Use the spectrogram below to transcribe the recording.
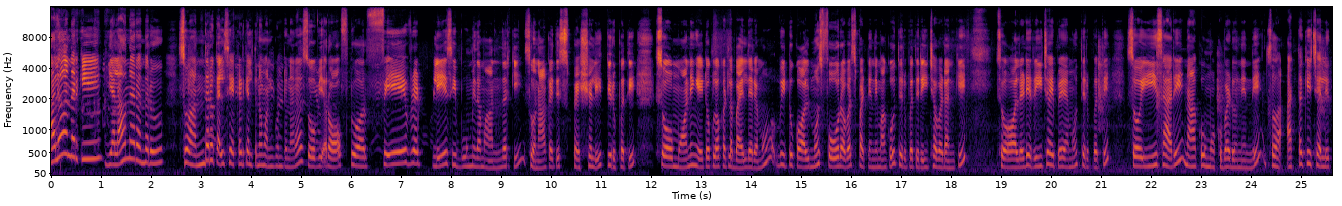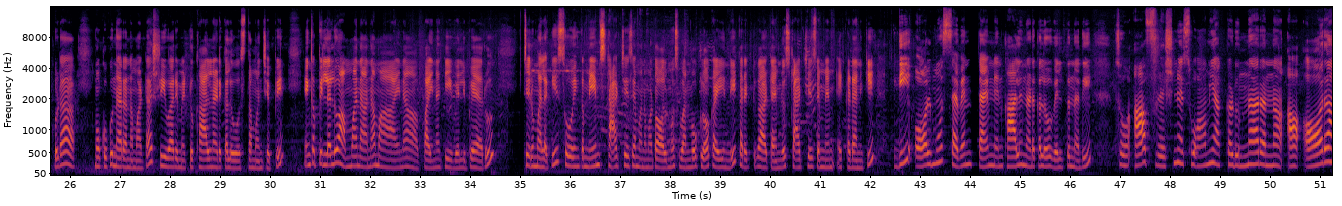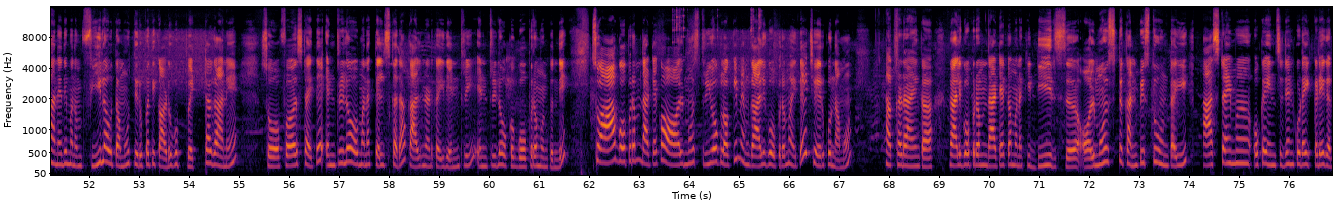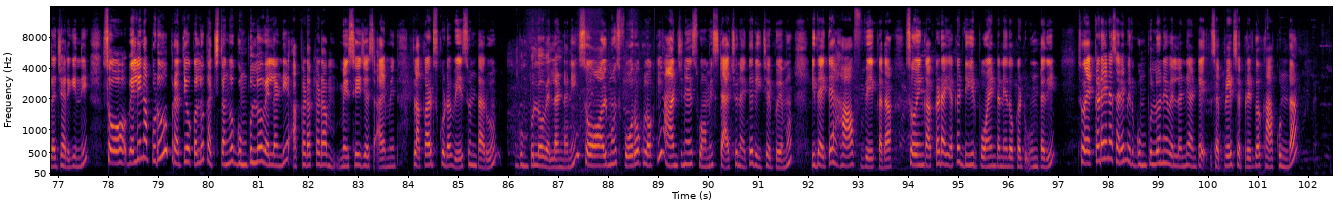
Hello అందరికీ ఎలా ఉన్నారు అందరూ? సో అందరూ కలిసి ఎక్కడికి వెళ్తున్నాం అనుకుంటున్నారా? So we are off to our favourite place ఈ భూమి మీద మా అందరికీ. సో నాకైతే specially Tirupati. So morning eight o'clock అట్లా బయలుదేరాము. We took almost four hours పట్టింది మాకు తిరుపతి రీచ్ అవ్వడానికి. సో ఆల్రెడీ రీచ్ అయిపోయాము తిరుపతి. సో ఈసారి నాకు మొక్కుబడి ఉన్నింది. సో అత్తకి చెల్లికి కూడా మొక్కుకున్నారన్నమాట. శ్రీవారి మెట్టు కాలినడకలు వస్తామని చెప్పి. ఇంకా పిల్లలు అమ్మ నాన్న మా ఆయన పైనకి వెళ్ళిపోయారు తిరుమలకి. సో ఇంకా మేము స్టార్ట్ చేసామన్నమాట. ఆల్మోస్ట్ వన్ ఓ క్లాక్ అయ్యింది. కరెక్ట్గా ఆ టైంలో స్టార్ట్ చేసాం మేము ఎక్కడానికి. ఇది ఆల్మోస్ట్ సెవెంత్ టైం నేను కాలినడకలో వెళ్తున్నది. సో ఆ ఫ్రెష్నెస్ స్వామి అక్కడున్నారన్న ఆ ఆరా అనేది మనం ఫీల్ అవుతాము. తిరుపతికి అడుగు పెట్టగానే సో ఫస్ట్ అయితే ఎంట్రీలో మనకు తెలుసు కదా కాలినడక ఇది ఎంట్రీ ఎంట్రీలో ఒక గోపురం ఉంటుంది. సో ఆ గోపురం దాటాక ఆల్మోస్ట్ త్రీ ఓ క్లాక్కి మేము గాలి గోపురం అయితే చేరుకున్నాము. అక్కడ ఇంకా గాలిగోపురం దాటాక మనకి డీర్స్ ఆల్మోస్ట్ కనిపిస్తూ ఉంటాయి. లాస్ట్ టైం ఒక ఇన్సిడెంట్ కూడా ఇక్కడే కదా జరిగింది. సో వెళ్ళినప్పుడు ప్రతి ఒక్కళ్ళు ఖచ్చితంగా గుంపుల్లో వెళ్ళండి. అక్కడక్కడ మెసేజెస్ ఐ మీన్ ప్లకార్డ్స్ కూడా వేసుంటారు. గుంపుల్లో వెళ్ళండి అని సో ఆల్మోస్ట్ ఫోర్ ఓ క్లాక్కి ఆంజనేయ స్వామి స్టాచ్యూని అయితే రీచ్ అయిపోయాము. ఇదైతే హాఫ్ వే కదా. సో ఇంకా అక్కడ అయ్యాక డీర్ పాయింట్ అనేది ఒకటి ఉంటుంది. సో ఎక్కడైనా సరే మీరు గుంపుల్లోనే వెళ్ళండి. అంటే సెపరేట్ సెపరేట్గా కాకుండా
